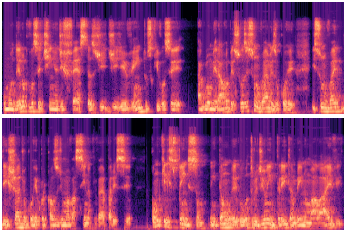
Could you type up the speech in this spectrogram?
o modelo que você tinha de festas, de, de eventos que você aglomerava pessoas, isso não vai mais ocorrer. Isso não vai deixar de ocorrer por causa de uma vacina que vai aparecer como que eles pensam? Então, eu, outro dia eu entrei também numa live,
